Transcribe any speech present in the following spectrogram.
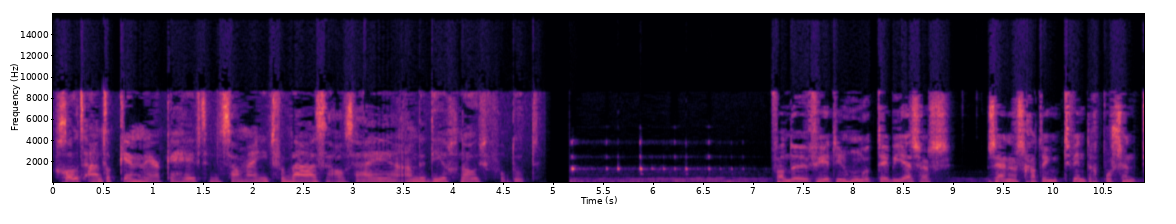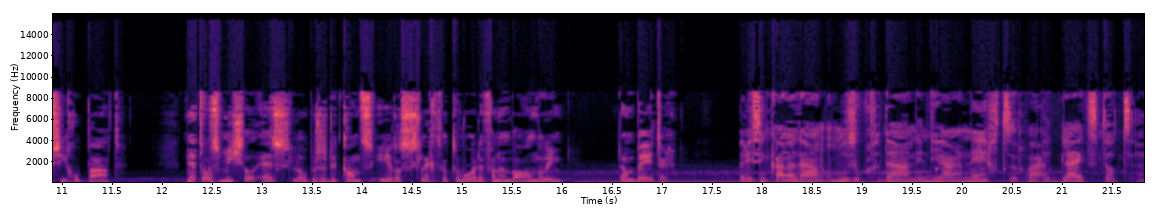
groot aantal kenmerken heeft. En het zou mij niet verbazen als hij uh, aan de diagnose voldoet. Van de 1400 TBS'ers zijn er schatting 20% psychopaat. Net als Michel S. lopen ze de kans eerder slechter te worden van hun behandeling dan beter. Er is in Canada een onderzoek gedaan in de jaren 90 waaruit blijkt dat uh,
